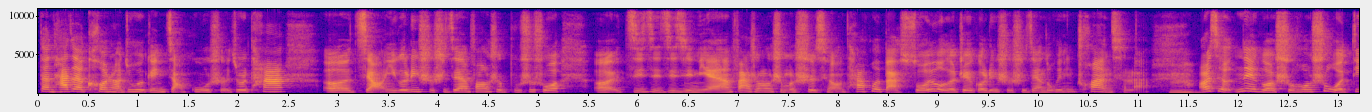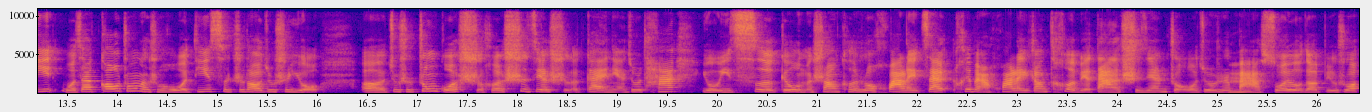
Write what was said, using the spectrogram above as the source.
但他在课上就会给你讲故事，就是他呃讲一个历史事件方式，不是说呃几几几几年发生了什么事情，他会把所有的这个历史事件都给你串起来。嗯而且那个时候是我第一，我在高中的时候，我第一次知道就是有，呃，就是中国史和世界史的概念。就是他有一次给我们上课的时候，画了在黑板上画了一张特别大的时间轴，就是把所有的，比如说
